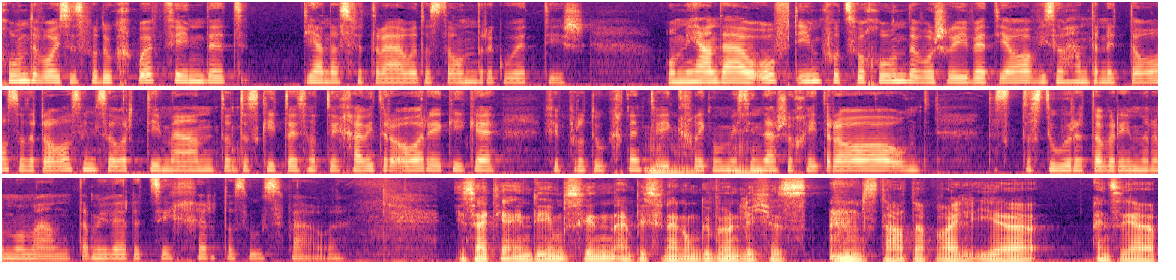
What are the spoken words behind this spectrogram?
Kunden, die unser Produkt gut finden, die haben das Vertrauen, dass der andere gut ist. Und wir haben auch oft Inputs von Kunden, die schreiben, ja, wieso haben ihr nicht das oder das im Sortiment? Und das gibt uns natürlich auch wieder Anregungen für die Produktentwicklung. Mhm. Und wir sind mhm. auch schon ein bisschen dran und das, das dauert aber immer einen Moment. Aber wir werden sicher das ausbauen. Ihr seid ja in dem Sinn ein bisschen ein ungewöhnliches Startup, weil ihr ein sehr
